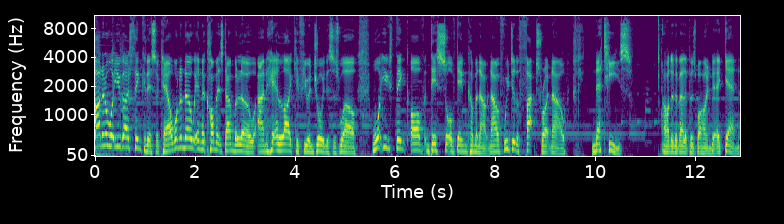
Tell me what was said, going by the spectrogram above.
I don't know what you guys think of this, okay? I want to know in the comments down below and hit a like if you enjoy this as well. What you think of this sort of game coming out. Now, if we do the facts right now, NetEase are the developers behind it. Again,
